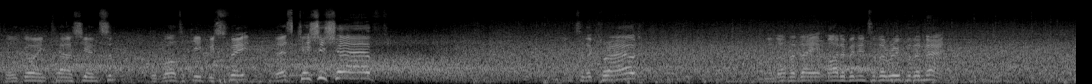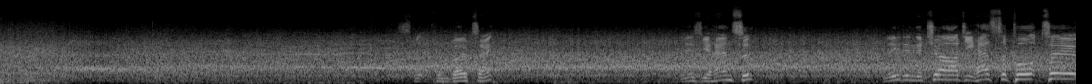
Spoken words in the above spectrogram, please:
Still going Claus Jensen. Did well to keep his feet. There's Kishishev. Into the crowd. And another day it might have been into the roof of the net. Slip from Boateng. Here's Johansson. Leading the charge, he has support too.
